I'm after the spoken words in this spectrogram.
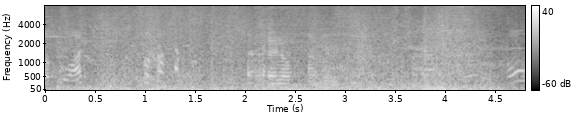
What? I don't know what happened. Oh!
